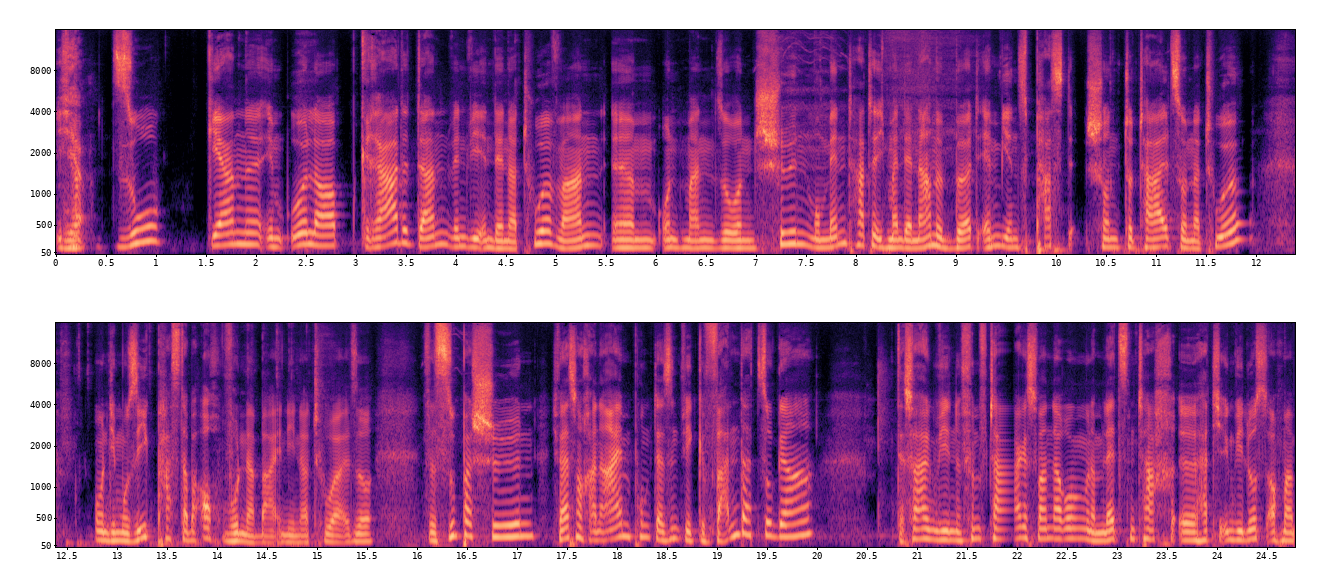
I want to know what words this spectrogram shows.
Ich Ja. habe so gerne im Urlaub, gerade dann, wenn wir in der Natur waren ähm, und man so einen schönen Moment hatte. Ich meine, der Name Bird Ambience passt schon total zur Natur. Und die Musik passt aber auch wunderbar in die Natur. Also es ist super schön. Ich weiß noch, an einem Punkt, da sind wir gewandert sogar. Das war irgendwie eine Fünf-Tages-Wanderung und am letzten Tag äh, hatte ich irgendwie Lust, auch mal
